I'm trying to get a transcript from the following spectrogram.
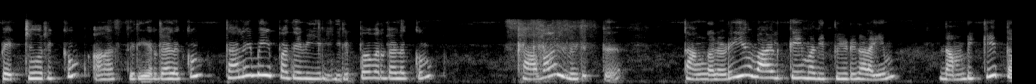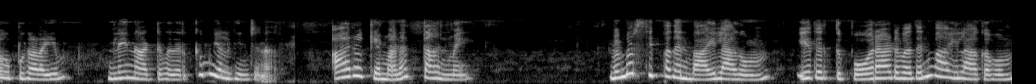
பெற்றோருக்கும் ஆசிரியர்களுக்கும் தலைமை பதவியில் இருப்பவர்களுக்கும் சவால் விடுத்து தங்களுடைய வாழ்க்கை மதிப்பீடுகளையும் நம்பிக்கை தொகுப்புகளையும் நிலைநாட்டுவதற்கு முயல்கின்றனர். ஆரோக்கியமான தாண்மை விமர்சிப்பதன் வாயிலாகவும் எதிர்த்து போராடுவதன் வாயிலாகவும்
